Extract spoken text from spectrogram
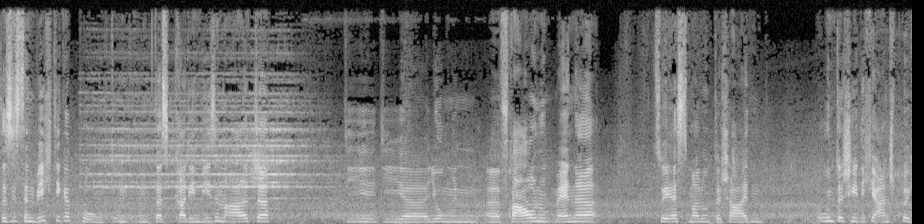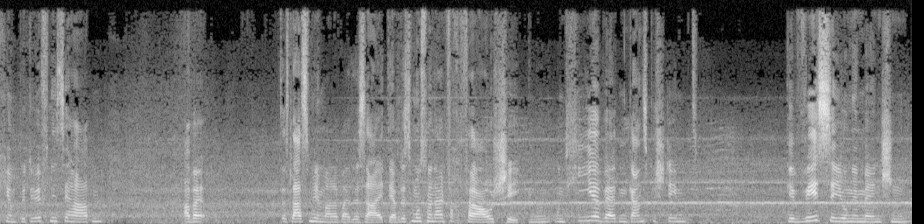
das ist ein wichtiger Punkt. Und, und dass gerade in diesem Alter die, die äh, jungen äh, Frauen und Männer zuerst mal unterscheiden, unterschiedliche Ansprüche und Bedürfnisse haben. Aber das lassen wir mal bei der Seite. Aber das muss man einfach vorausschicken. Und, und hier werden ganz bestimmt gewisse junge Menschen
